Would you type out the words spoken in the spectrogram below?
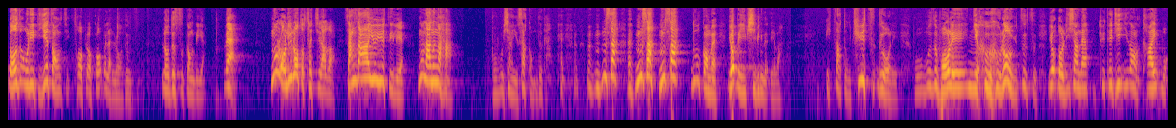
到是屋里第一桩事体，钞票交给了老头子。老头子讲的呀，喂，侬老里老早出去了个，上上又又再来，侬哪能个哈？婆婆想有啥讲头个？没啥，没啥，没啥。都讲嘛，要被伊批评的，对吧？一扎大圈子都下来，婆婆是跑来热乎乎老远走走，要到里向呢，脱脱件衣裳了，卡一摸，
